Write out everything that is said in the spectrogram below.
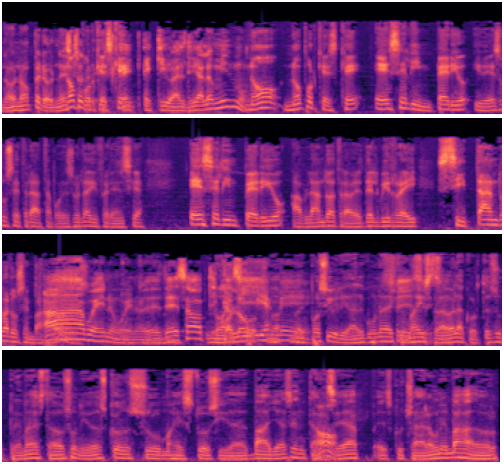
no, no, pero Néstor, porque es, es que, que- equivaldría a lo mismo. No, no, porque es que es el imperio, y de eso se trata, por eso es la diferencia, es el imperio hablando a través del virrey, citando a los embajadores. Ah, bueno, bueno, desde esa óptica No, sí no- me- no hay posibilidad alguna de que Sí, un sí, magistrado sí. de la Corte Suprema de Estados Unidos con su majestuosidad vaya a sentarse No. a escuchar a un embajador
